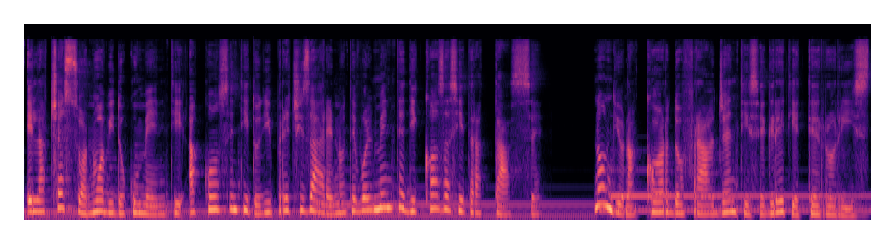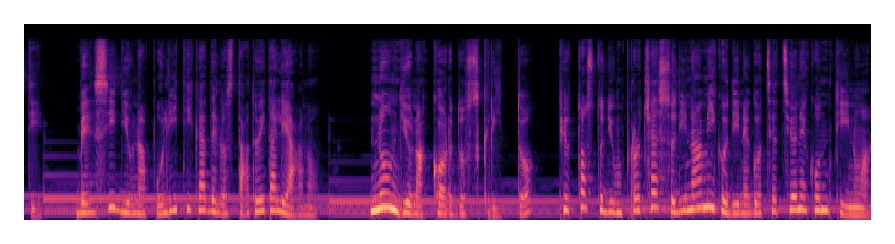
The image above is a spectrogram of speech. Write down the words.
e l'accesso a nuovi documenti ha consentito di precisare notevolmente di cosa si trattasse, non di un accordo fra agenti segreti e terroristi, bensì di una politica dello Stato italiano, non di un accordo scritto, piuttosto di un processo dinamico di negoziazione continua,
